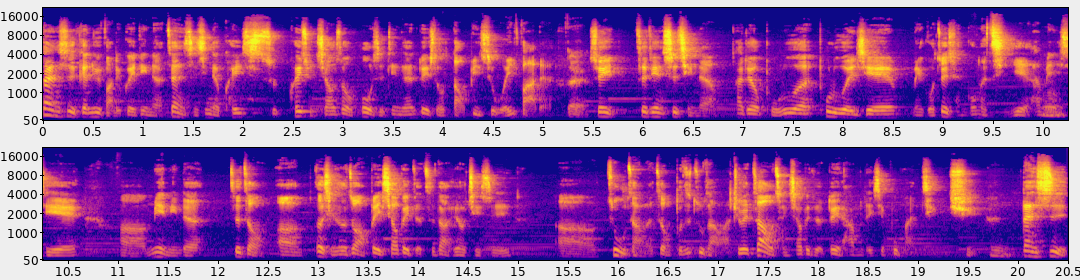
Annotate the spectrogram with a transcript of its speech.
但是根据法律规定呢，暂时性的亏损亏损销售或使竞争对手倒闭是违法的。对，所以这件事情呢，他就铺露了铺露了一些美国最成功的企业，他们嗯一些、呃面临的这种呃恶行的状被消费者知道以后，其实呃助长了这种不是助长了，就会造成消费者对他们的一些不满情绪。嗯但是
